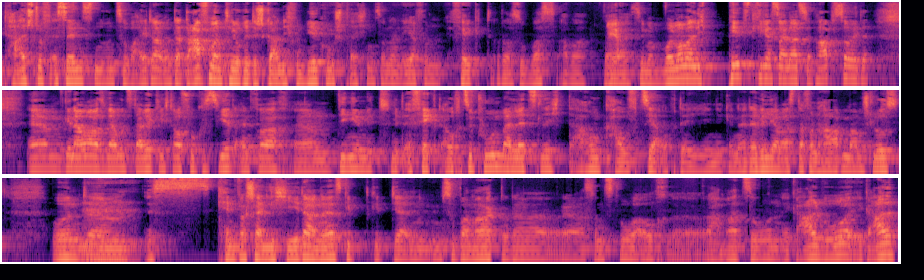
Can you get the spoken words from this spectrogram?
Vitalstoffessenzen und so weiter. Und da darf man theoretisch gar nicht von Wirkung sprechen, sondern eher von Effekt oder sowas. Aber naja, ja. wir, wollen wir mal nicht päpstlicher sein als der Papst heute. Ähm, genau, also wir haben uns da wirklich darauf fokussiert, einfach ähm, Dinge mit, mit Effekt auch zu tun, weil letztlich darum kauft's ja auch derjenige. Ne? Der will ja was davon haben am Schluss. Und mhm. ähm, es kennt wahrscheinlich jeder, ne? Es gibt, gibt ja im, im Supermarkt oder, oder sonst wo auch äh, Amazon, egal wo, egal,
